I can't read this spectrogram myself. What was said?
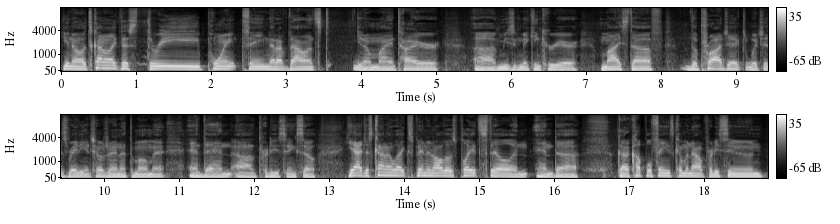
you know, it's kind of like this three point thing that I've balanced. You know, my entire uh, music making career, my stuff, the project, which is Radiant Children at the moment, and then uh, producing. So, yeah, just kind of like spinning all those plates still, and and uh, got a couple things coming out pretty soon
